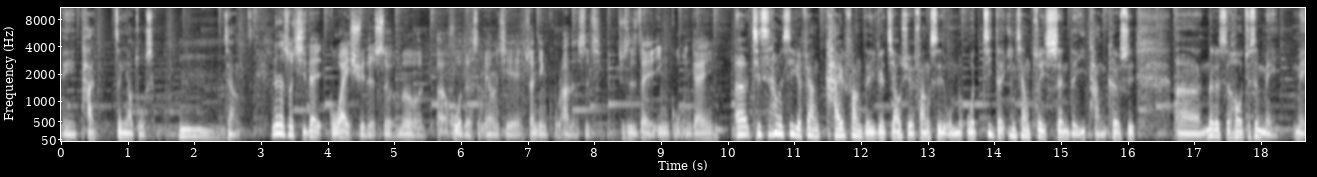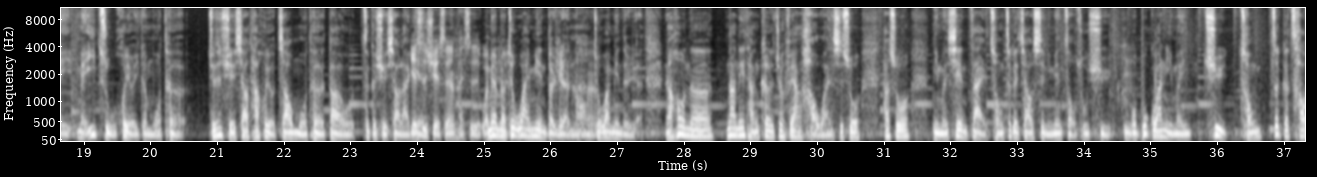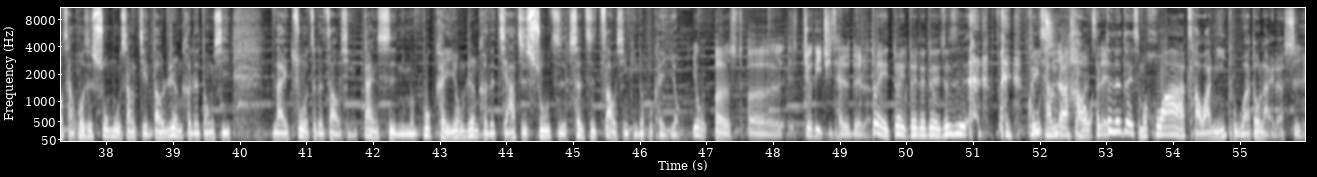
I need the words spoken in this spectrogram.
你他正要做什么，嗯，这样子。那那时候，其实在国外学的时候，有没有呃获得什么样一些酸甜苦辣的事情啊？就是在英国应该呃，其实他们是一个非常开放的一个教学方式。我们我记得印象最深的一堂课是，呃，那个时候就是每每每一组会有一个模特。就是学校他会有招模特到这个学校来，也是学生还是外面？没有没有，就外面的人哦，okay, 就外面的人。然后呢，那那堂课就非常好玩，是说他说你们现在从这个教室里面走出去，嗯、我不管你们去从这个操场或是树木上捡到任何的东西。来做这个造型，但是你们不可以用任何的夹子、梳子，甚至造型品都不可以用。用呃呃就地取材就对了。对对对对对，就是非 非常的好。哎，对对对，什么花啊、草啊、泥土啊都来了。是。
